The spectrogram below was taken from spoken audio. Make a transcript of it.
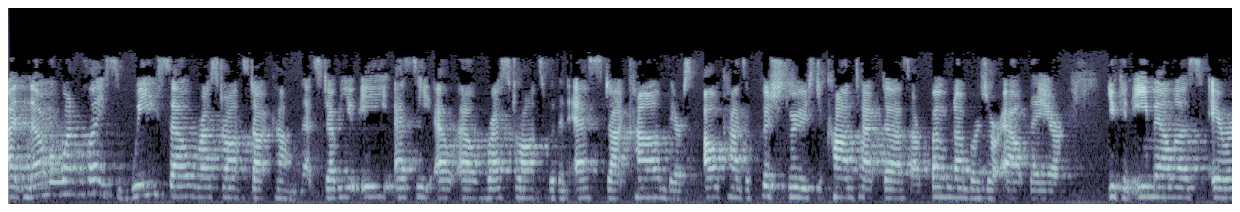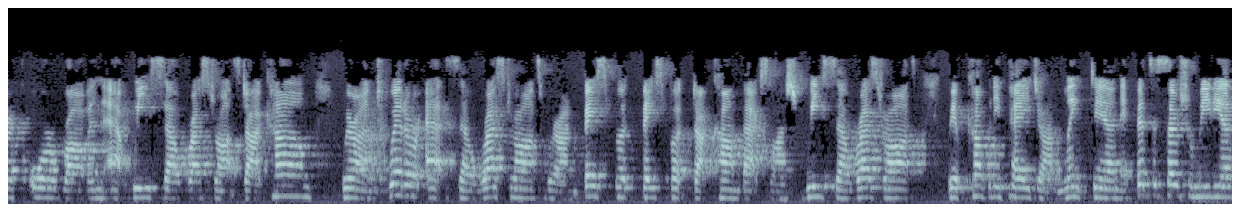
At number one place, we sell restaurants.com. That's W E S E L L restaurants with an S.com. There's all kinds of push throughs to contact us. Our phone numbers are out there. You can email us, Eric or Robin at we sell restaurants.com. We're on Twitter at sell restaurants. We're on Facebook, facebook.com backslash we sell restaurants. We have a company page on LinkedIn. If it's a social media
